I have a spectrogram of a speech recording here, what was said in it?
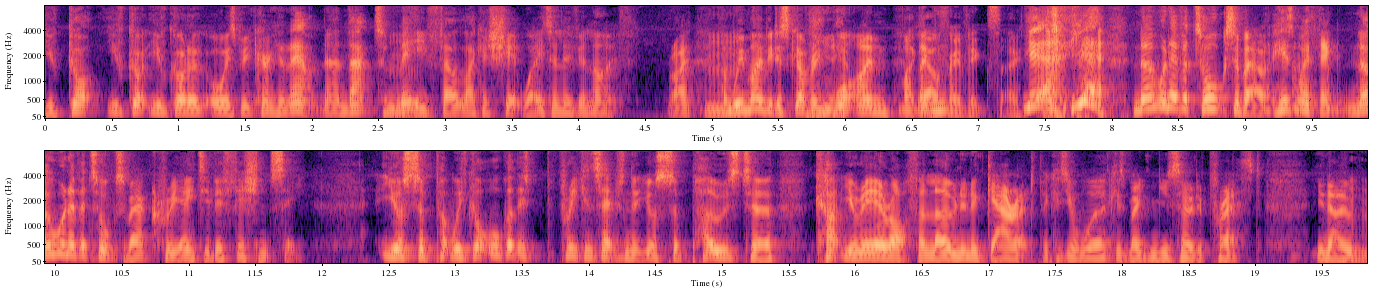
You've got you've got you've got to always be cranking it out. Now that to Mm. me felt like a shit way to live your life, right? And we might be discovering what I'm. My like, girlfriend thinks so. Yeah, yeah. No one ever talks about. Here's my thing. No one ever talks about creative efficiency. You're suppo- We've got all got this preconception that you're supposed to cut your ear off alone in a garret because your work is making you so depressed. You know, Mm-hmm.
